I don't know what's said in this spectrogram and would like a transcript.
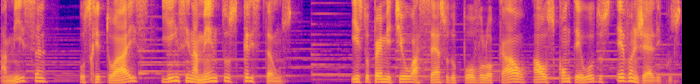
a missa, os rituais e ensinamentos cristãos. Isto permitiu o acesso do povo local aos conteúdos evangélicos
